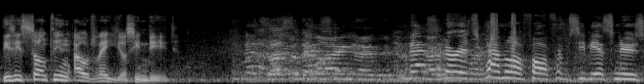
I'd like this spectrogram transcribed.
This is something outrageous indeed. Ambassador, it's Pamela Fall from CBS News.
